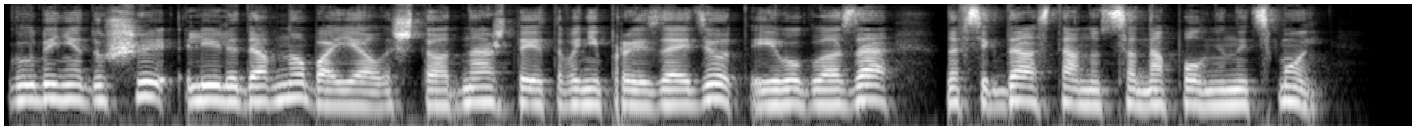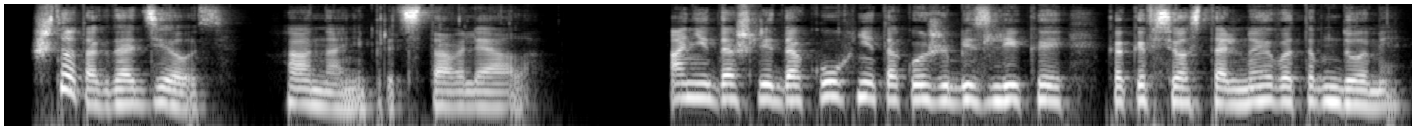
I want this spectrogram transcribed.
В глубине души Лиля давно боялась, что однажды этого не произойдет, и его глаза навсегда останутся наполнены тьмой. Что тогда делать? Она не представляла. Они дошли до кухни, такой же безликой, как и все остальное в этом доме.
